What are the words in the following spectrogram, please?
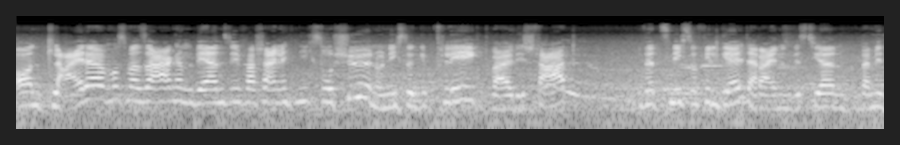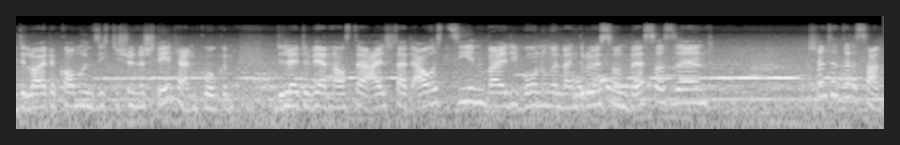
Und leider muss man sagen, wären sie wahrscheinlich nicht so schön und nicht so gepflegt, weil die Stadt wird nicht so viel Geld da rein investieren, damit die Leute kommen und sich die schönen Städte angucken. Die Leute werden aus der Altstadt ausziehen, weil die Wohnungen dann größer und besser sind. Schon interessant.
